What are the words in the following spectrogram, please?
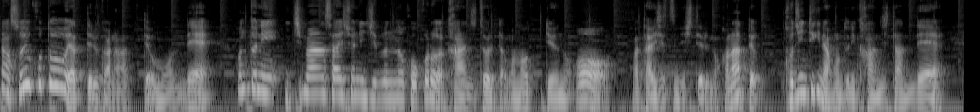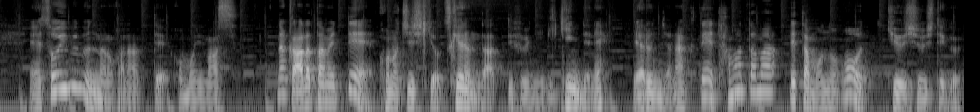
なんかそういうことをやってるかなって思うんで、本当に一番最初に自分の心が感じ取れたものっていうのを、ま大切にしてるのかなって、個人的には本当に感じたんで、えそういう部分なのかなって思います。なんか改めてこの知識をつけるんだっていうふうに力んでね、やるんじゃなくて、たまたま得たものを吸収していく。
